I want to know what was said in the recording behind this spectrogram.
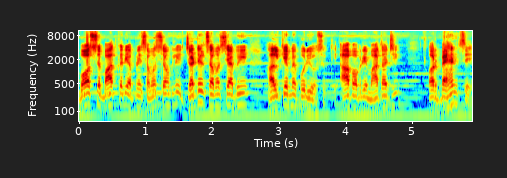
बॉस से बात करिए अपनी समस्याओं के लिए। जटिल समस्या भी हल्के में पूरी हो सकती। है आप अपनी माता जी और बहन से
